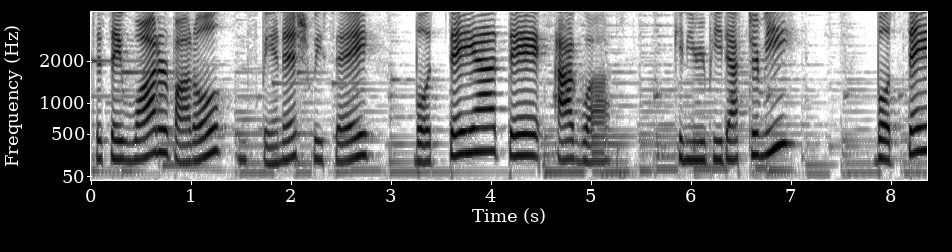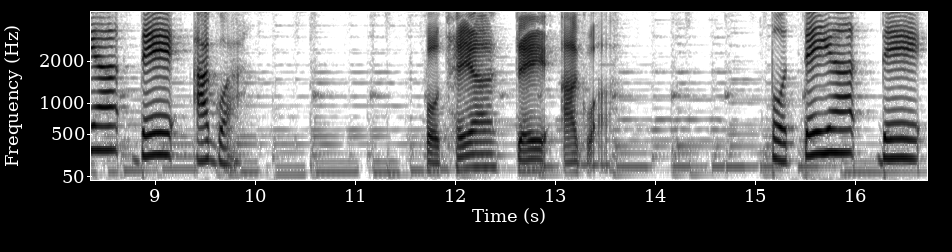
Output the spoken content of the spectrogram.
To say water bottle in Spanish, we say botella de agua. Can you repeat after me? Botella de agua. Botella de agua. Botella de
